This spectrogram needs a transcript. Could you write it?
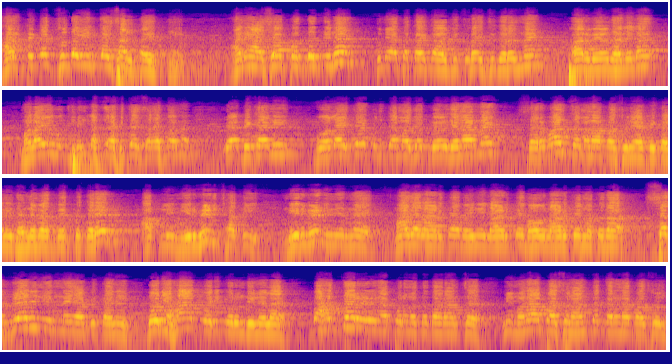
हार्ट अटॅक सुद्धा येईल काही सांगता येत नाही. आणि अशा पद्धतीनं तुम्ही आता काय काळजी करायची गरज नाही. फार वेळ झालेला मलाही घेतला जायचं साहेबांना. या ठिकाणी बोलायचं तुमच्या माझ्यात वेळ घेणार नाही. सर्वांचं मनापासून या ठिकाणी धन्यवाद व्यक्त करेन. आपली निर्भीड छाती निर्भीड निर्णय माझ्या लाडक्या बहिणी लाडके भाऊ लाडके मतदार सगळ्यांनी निर्णय या ठिकाणी दोन्ही हात वरी करून दिलेला आहे. बहात्तर रेणापूर मतदारांचं मी मनापासून अंतकरणापासून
